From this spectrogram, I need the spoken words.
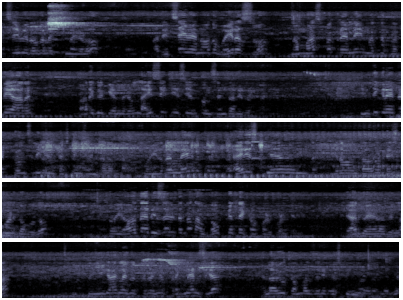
ಎಚ್ ಐ ವಿ ರೋಗ ಲಕ್ಷಣಗಳು ಅದು ಎಚ್ ಐ ವಿ ಅನ್ನೋದು ವೈರಸ್ಸು. ನಮ್ಮ ಆಸ್ಪತ್ರೆಯಲ್ಲಿ ಮತ್ತು ಪ್ರತಿ ಆರೋಗ್ಯ ಕೇಂದ್ರಗಳಲ್ಲಿ ಐ ಸಿ ಟಿ ಸಿ ಅಂತ ಒಂದು ಸೆಂಟರ್ ಇರುತ್ತೆ. Integrated counselling and testing centre ಅಂತ. ಇದರಲ್ಲೇ ಐರಿಸ್ ಇರುವಂಥವರು ಟೆಸ್ಟ್ ಮಾಡ್ಕೋಬೋದು. ಸೊ ಯಾವುದೇ ರಿಸಲ್ಟನ್ನು ನಾವು ಗೌಪ್ಯತೆ ಕಾಪಾಡ್ಕೊಳ್ತೀವಿ. ಯಾರಿಗೂ ಹೇಳೋದಿಲ್ಲ. ಸೊ ಈಗಾಗಲೇ ಗೊತ್ತಿರೋಂಗೆ ಪ್ರೆಗ್ನೆನ್ಸ್ಗೆ ಎಲ್ಲರಿಗೂ ಕಂಪಲ್ಸರಿ ಟೆಸ್ಟಿಂಗ್ ಮಾಡ್ತಾ ಇದ್ದೀವಿ.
